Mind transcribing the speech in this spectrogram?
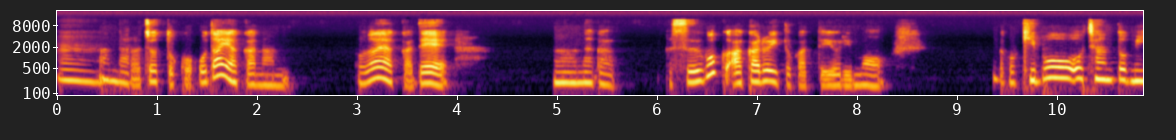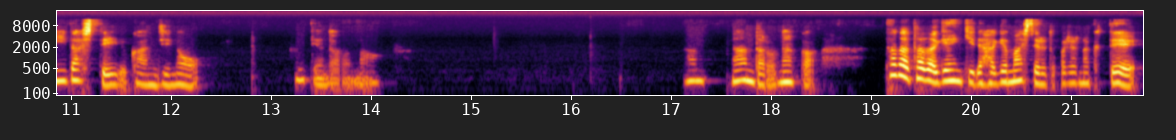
うんなんだろう、ちょっとこう、穏やかな、穏やかで、うん、なんか、すごく明るいとかっていうよりも、なんか希望をちゃんと見出している感じの、なんて言うんだろうな。なん、なんだろう、なんか、ただただ元気で励ましてるとかじゃなくて、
